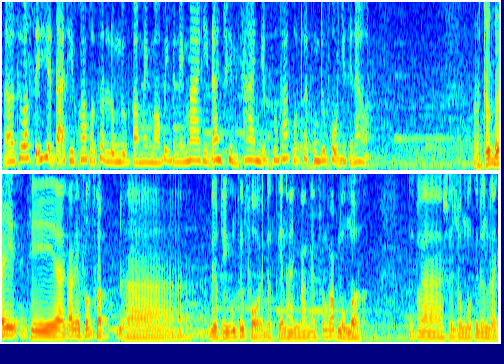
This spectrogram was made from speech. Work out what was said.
À, thưa bác sĩ, hiện tại thì khoa phẫu thuật lồng ngực và mạch máu bệnh viện Bạch Mai thì đang triển khai những phương pháp phẫu thuật ung thư phổi như thế nào ạ? À, trước đây thì các cái phẫu thuật à, điều trị ung thư phổi được tiến hành bằng cái phương pháp mổ mở, tức là sử dụng một cái đường rạch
